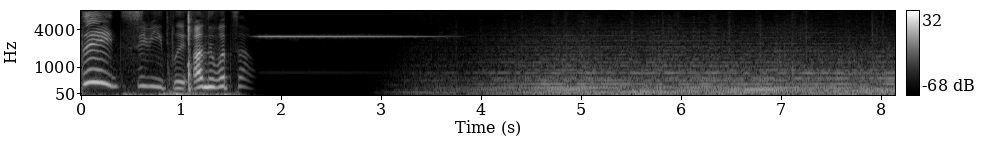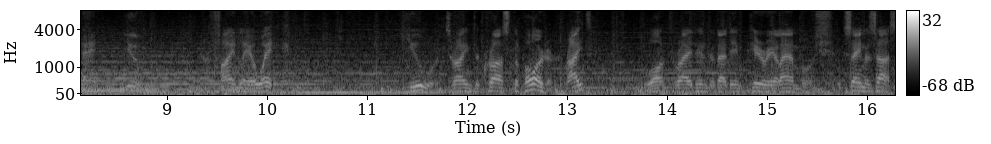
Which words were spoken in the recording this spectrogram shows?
день світлий, а не оце. Hey, you. You're finally awake. You were trying to cross the border, right? Walked right into that Imperial ambush, same as us.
